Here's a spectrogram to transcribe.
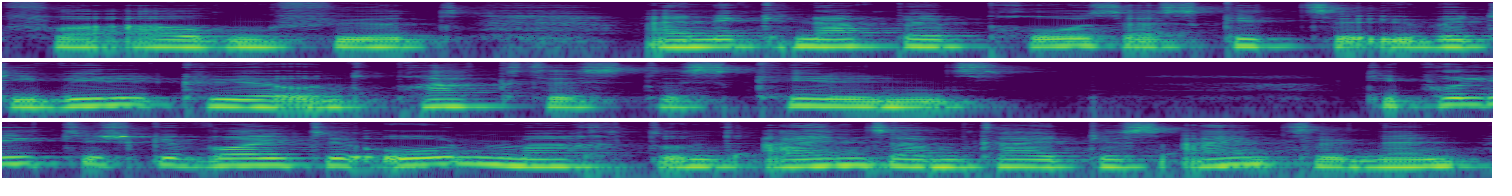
vor Augen führt, eine knappe Prosaskizze über die Willkür und Praxis des Killens. Die politisch gewollte Ohnmacht und Einsamkeit des Einzelnen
